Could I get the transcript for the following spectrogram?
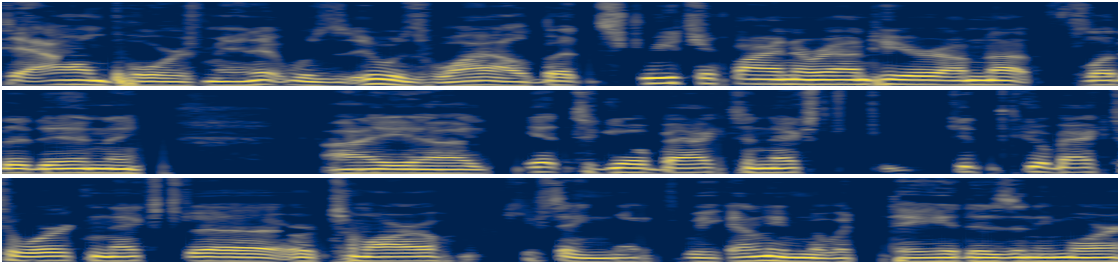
downpours, man. It was it was wild. But streets are fine around here. I'm not flooded in. I uh, get to go back to next get to go back to work next uh, or tomorrow. I keep saying next week. I don't even know what day it is anymore.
